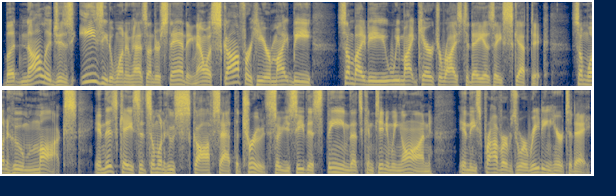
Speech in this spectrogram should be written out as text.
but knowledge is easy to one who has understanding. Now, a scoffer here might be somebody we might characterize today as a skeptic someone who mocks. In this case, it's someone who scoffs at the truth. So you see this theme that's continuing on in these proverbs we're reading here today.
